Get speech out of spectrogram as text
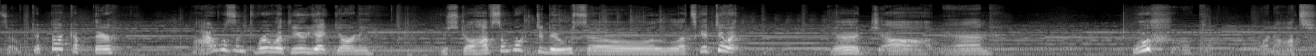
So, get back up there. I wasn't through with you yet, Yarny. You still have some work to do, so let's get to it. Good job, man. Woof. Okay. Or not.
